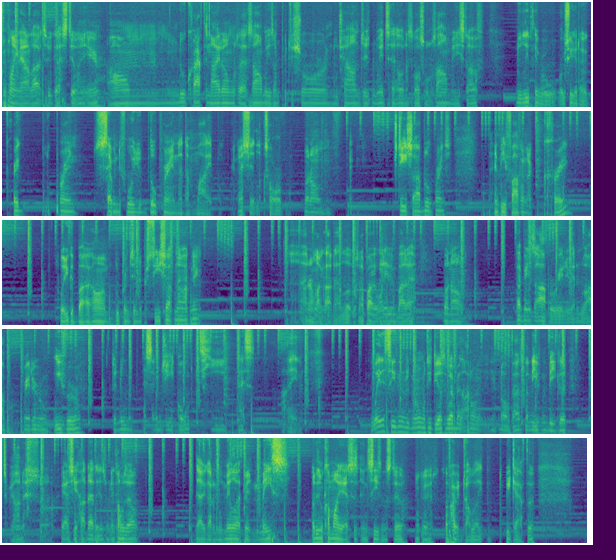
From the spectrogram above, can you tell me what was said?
Been playing that a lot too. guys, still in here. Um, new crafting items. That zombies. I'm pretty sure. New challenges. New intel. That's also zombie stuff. New League Play rewards. You get a Krig blueprint. 74 U blueprint. And the mod blueprint. That shit looks horrible. But um, G shot blueprints. MP5 and a Krig. Well, you could buy um blueprints in the Prestige shop now. I think. I don't like how that looks. I probably won't even buy that. But um, that means the operator. Got a new operator Weaver, the new SMG OTS9. The way the season is going with DLC weapons, I don't know if that's gonna even be good. To be honest, so we gotta see how that is when it comes out. Now we got a new melee weapon, Mace. Doesn't even come out yet. It's in season still. Okay, so I'll probably drop like week after.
